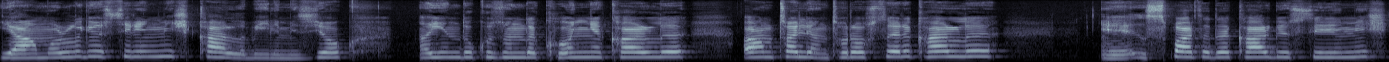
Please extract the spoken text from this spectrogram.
yağmurlu gösterilmiş. Karlı bir ilimiz yok. Ayın 9'unda Konya karlı, Antalya'nın Torosları karlı, e, Isparta'da kar gösterilmiş.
